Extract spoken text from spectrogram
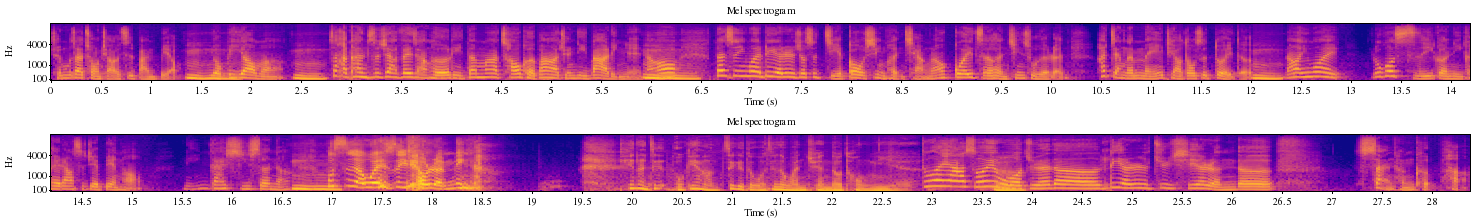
全部再重乔一次班表，嗯，有必要吗？嗯，乍看之下非常合理，但妈超可怕的群体霸凌哎，然后但是因为烈日就是结构性很强，然后规则很清楚的人，他讲的每一条都是对的，嗯，然后因为如果死一个，你可以让世界变好。你应该牺牲啊！嗯、不是啊，我也是一条人命啊！天哪，这个我跟你讲，这个的我真的完全都同意耶。对呀、啊，所以我觉得烈日巨蟹人的善很可怕，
